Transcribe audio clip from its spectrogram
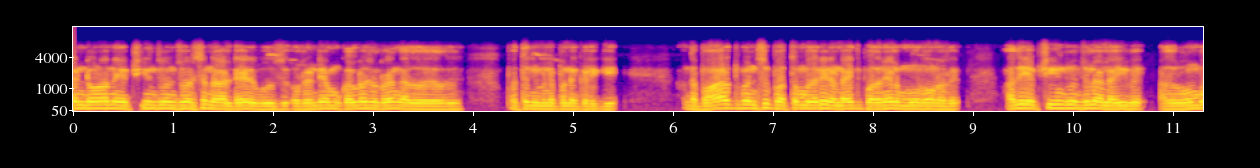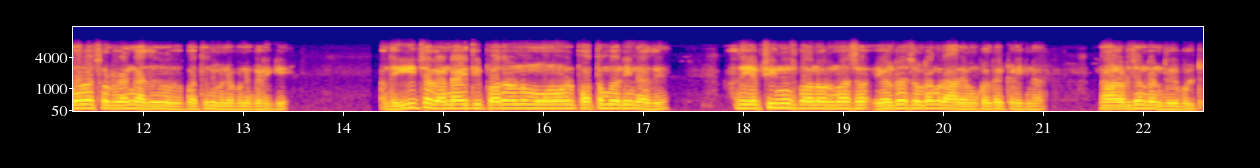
ரெண்டு ஓனர் எஃப்சி இன்சூரன்ஸ் வருஷம் நாலு டயர் புதுசு. ஒரு ரெண்டே முக்கால் ரூபா சொல்கிறாங்க அது அது பத்தஞ்சு முன்ன கிடைக்கி. அந்த பாரத் பென்ஸு பத்தொம்பது அடி ரெண்டாயிரத்தி பதினேழு மூணு ஓனரு. அது எஃப்சி இன்சூரன்ஸில் லைவு. அது ஒரு ஒம்பது ரூபா சொல்கிறாங்க அது பத்தஞ்சு முன்ன கிடைக்கி. அந்த ஈச்சர் ரெண்டாயிரத்தி பதினொன்று மூணு ஓனர் பத்தொம்பது அடின்னு அது. அது எஃப்சி இன்சூரன்ஸ் பதினோரு மாதம் ஏழு ரூபா சொல்கிறாங்க ஒரு ஆறே முக்கால் ரூபாய் கிடைக்கணும் நாலு வருஷம் ரெண்டு ரீபுல்ட்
